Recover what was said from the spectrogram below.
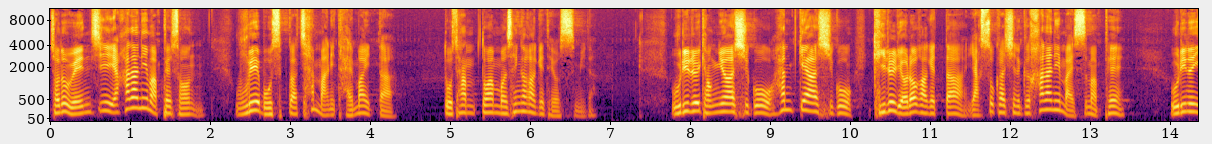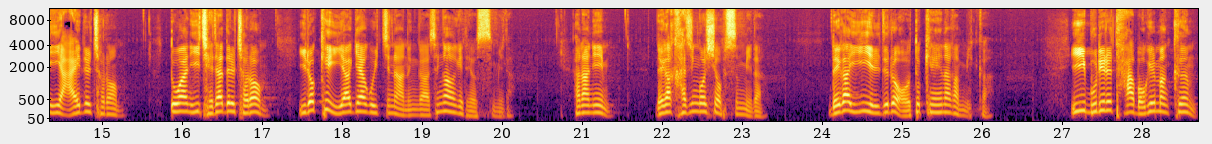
저는 왠지 하나님 앞에선 우리의 모습과 참 많이 닮아 있다. 또한 번 생각하게 되었습니다. 우리를 격려하시고 함께 하시고 길을 열어 가겠다 약속하시는 그 하나님 말씀 앞에 우리는 이 아이들처럼 또한 이 제자들처럼 이렇게 이야기하고 있지는 않은가 생각하게 되었습니다. 하나님, 내가 가진 것이 없습니다. 내가 이 일들을 어떻게 해나갑니까? 이 무리를 다 먹일 만큼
